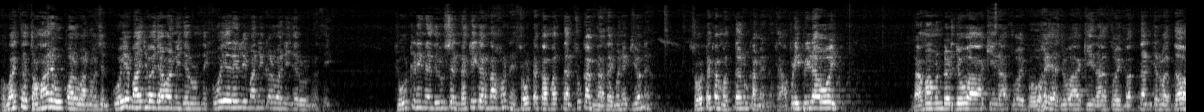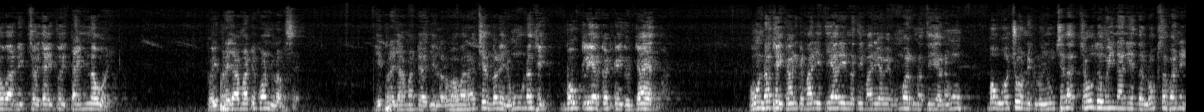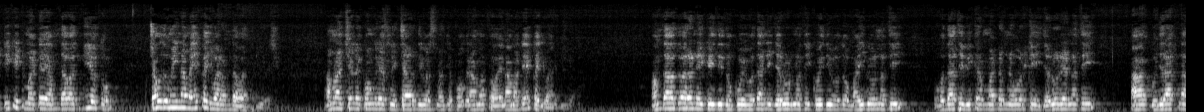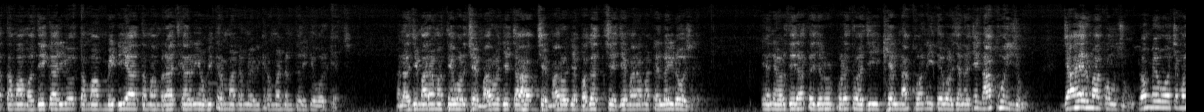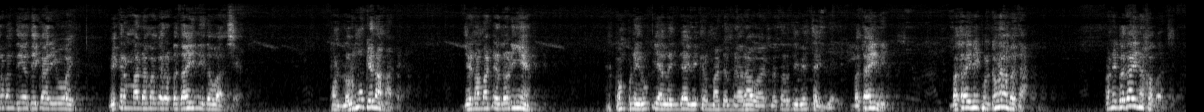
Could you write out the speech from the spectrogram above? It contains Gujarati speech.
અવાજ તો તમારે ઉપાડવાનો છે કોઈએ બાજવા જવાની જરૂર નથી, કોઈએ રેલીમાં નીકળવાની જરૂર નથી. ચૂંટણીના દિવસે નક્કી કરી નાખો ને, સો ટકા મતદાન શું કામ ના થાય મને કહો ને? સો ટકા મતદાનનું કામે ન થાય. આપણી પીડા હોય રામા મંડળ જોવા આખી રાત હોય, ભોવાયા જોવા આખી રાત હોય, મતદાન કરવા દહ વાર રિક્ષો જાય તો ટાઈમ ન હોય. તો એ પ્રજા માટે કોણ લડશે? એ પ્રજા માટે હજી લડવા વાળા છે લડે હું નથી. બહુ ક્લિયર કટ કહી દઉં જાહેરમાં. હું નથી, કારણ કે મારી તૈયારી નથી, મારી હવે ઉંમર નથી અને હું બહુ ઓછો નીકળું હું છેલ્લા ચૌદ મહિનાની અંદર લોકસભાની ટિકિટ માટે અમદાવાદ ગયો તો ચૌદ મહિનામાં એક જ વાર અમદાવાદ ગયો છે. હમણાં છેલ્લે કોંગ્રેસની ચાર દિવસનો જે પ્રોગ્રામ હતો, એના માટે એક જ વાર ગયો. અમદાવાદ વાળાને કહી દીધું, કોઈ હોદાની જરૂર નથી, કોઈ દી હોદો માગ્યો નથી. હોદાથી વિક્રમ માડમને ઓળખે જરૂર નથી. આ ગુજરાતના તમામ અધિકારીઓ, તમામ મીડિયા, તમામ રાજકારણીઓ વિક્રમ માડમને વિક્રમ માડમ તરીકે ઓળખે છે. અને હજી મારામાં તેવડ છે, મારો જે ચાહક છે, મારો જે ભગત છે, જે મારા માટે લડ્યો છે, એને અડધી રાતે જરૂર પડે તો હજી ખેલ નાખવાની તેવડ છે અને હજી નાખવું છું. જાહેરમાં કહું છું, ગમે એવો ચમરબંધી અધિકારી હોય, વિક્રમ માડમ અગર બધાની દવા છે. પણ લડવું કેના માટે? જેના માટે લડીએ, કંપની રૂપિયા લઈને જાય વિક્રમ માડમને હરાવવા એટલે તરતી વેચાઈ જાય. બધાય નહીં બધાય નહીં પણ ઘણા બધા. અને બધાયને ખબર છે.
